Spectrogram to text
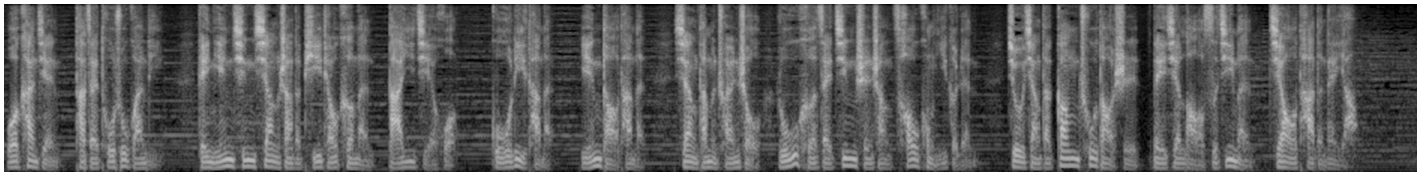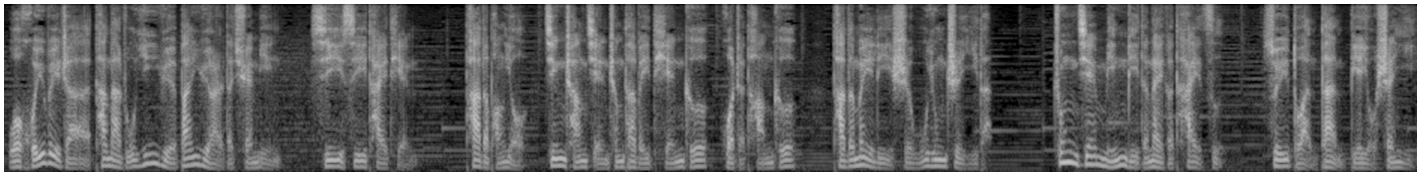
我看见他在图书馆里给年轻向上的皮条客们答疑解惑，鼓励他们，引导他们，向他们传授如何在精神上操控一个人，就像他刚出道时那些老司机们教他的那样。我回味着他那如音乐般悦耳的全名 C.C. 太田，他的朋友经常简称他为田哥或者堂哥。他的魅力是毋庸置疑的，中间名里的那个太字虽短，但别有深意。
